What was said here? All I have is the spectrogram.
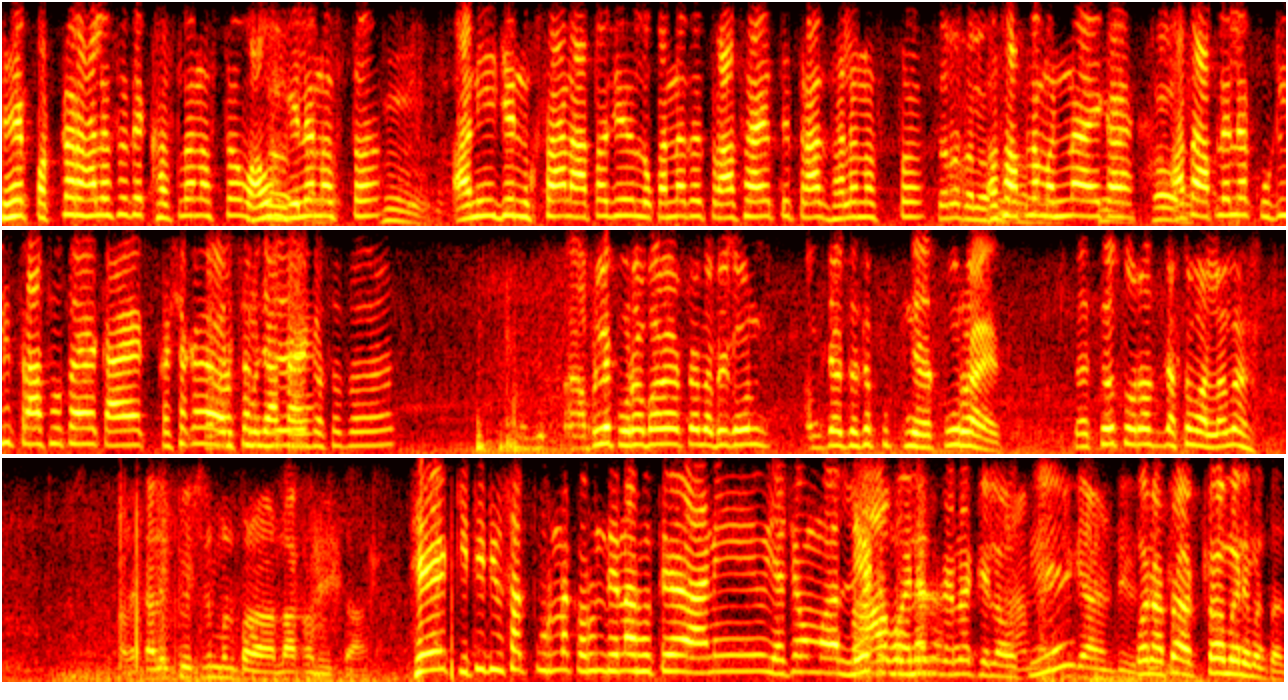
ते हे पक्क राहिलं असतं ते खसलं नसतं वाहून गेलं नसतं. आणि जे नुकसान आता जे लोकांना ते त्रास आहे ते त्रास झाला नसतं. असं आपलं म्हणणं आहे काय हो. आता आपल्याला कुठली त्रास होत आहे काय कशा काय अडचण जात म्हणजे आहे? कसं तर आपले पोराबाळाचा नवे घेऊन आमच्या जसं पुतणे पोर आहेत तर तो तोरा जास्त वाढला ना. काल एक पेशंट पण हे किती दिवसात पूर्ण करून देणार होते आणि याच्या लेट महिन्यात त्यांना केला होती. पण आता अठरा महिने म्हणतात.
